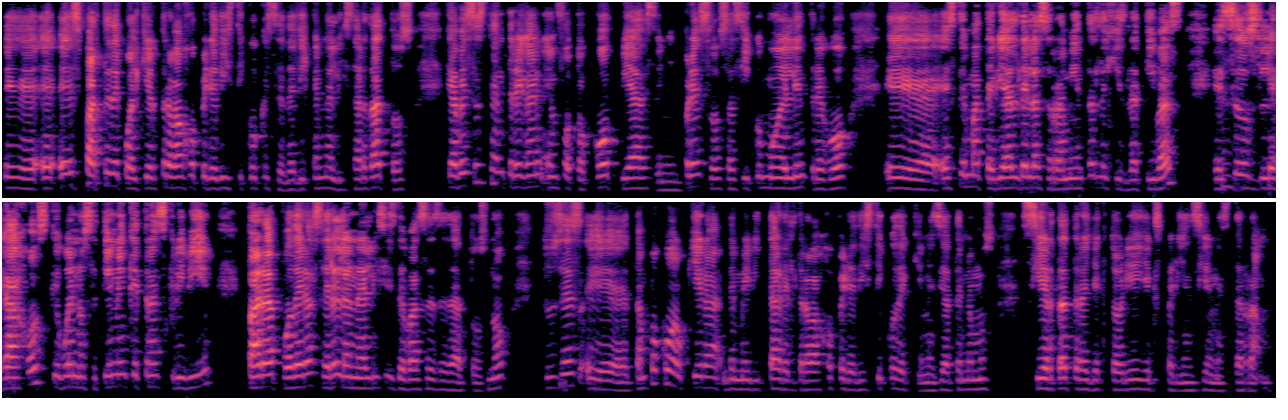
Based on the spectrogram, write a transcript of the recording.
eh, es parte de cualquier trabajo periodístico que se dedica a analizar datos, que a veces te entregan en fotocopias, en impresos, así como él entregó eh, este material de las herramientas legislativas, esos legajos que, bueno, se tienen que transcribir para poder hacer el análisis de bases de datos, ¿no? Entonces, eh, tampoco quiera demeritar el trabajo periodístico de quienes ya tenemos cierta trayectoria y experiencia en este ramo.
